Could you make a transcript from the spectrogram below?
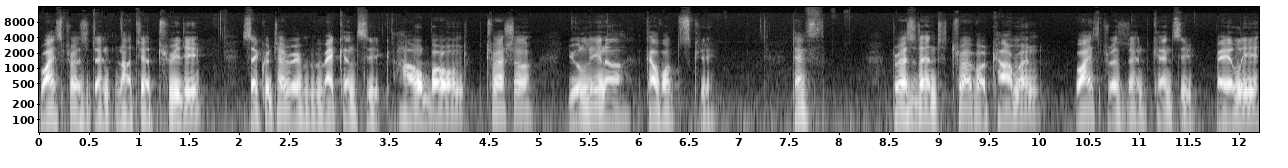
Vice President Nadia Tweedy, Secretary Mackenzie Harborn, Treasurer Yulena Kawotsky. Tenth. President Trevor Carmen, Vice President Kenzie Bailey,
